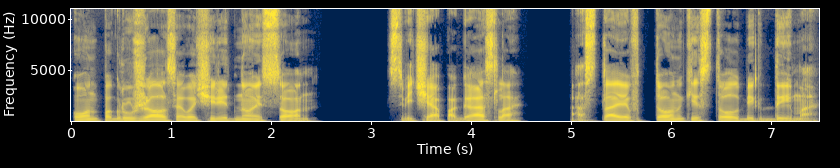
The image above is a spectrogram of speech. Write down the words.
он погружался в очередной сон. Свеча погасла, оставив тонкий столбик дыма.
